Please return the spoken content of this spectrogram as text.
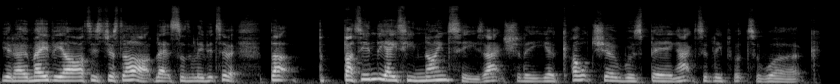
You know, maybe art is just art. Let's sort of leave it to it. But but in the 1890s, actually, you know, culture was being actively put to work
